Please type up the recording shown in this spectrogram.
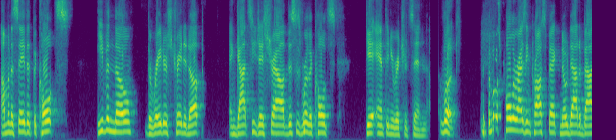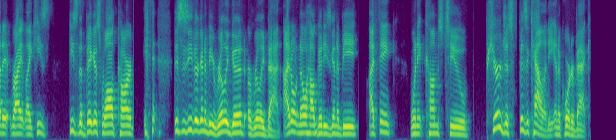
I'm gonna say that the Colts, even though the Raiders traded up and got CJ Stroud. This is where the Colts get Anthony Richardson. Look, the most polarizing prospect, no doubt about it, right? Like he's he's the biggest wild card. this is either going to be really good or really bad. I don't know how good he's going to be. I think when it comes to pure just physicality in a quarterback,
